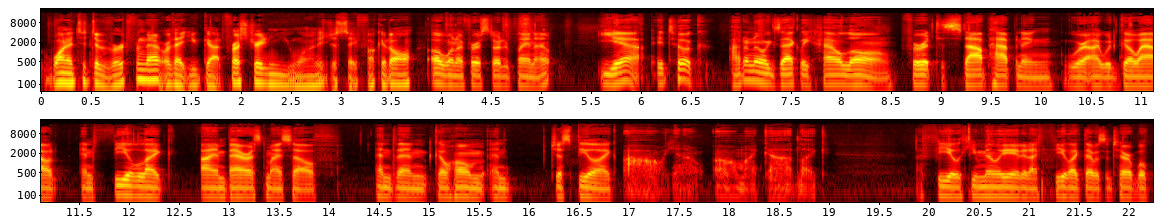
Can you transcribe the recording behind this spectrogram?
wanted to divert from that, or that you got frustrated and you wanted to just say "fuck it all"? Oh, when I first started playing out? Yeah, it took, I don't know exactly how long for it to stop happening where I would go out and feel like I embarrassed myself and then go home and just be like, oh, you know, oh my God, like I feel humiliated. I feel like that was a terrible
